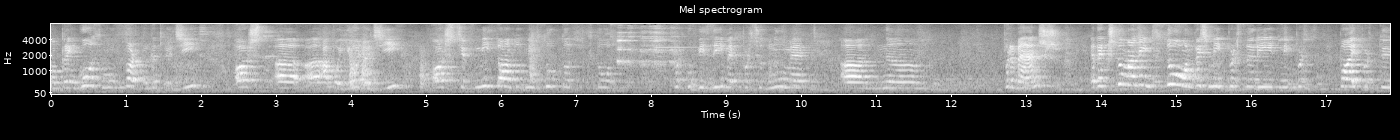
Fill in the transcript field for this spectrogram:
më brengos mu fort në këtë logjikë, është, apo jologjikë, është që fëmijët tanë kanë me i mësu këto, këto përkufizime të përçudnume, në përmendsh, edhe kështu mandej mësohen veç me i përsërit, prapë për ty,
